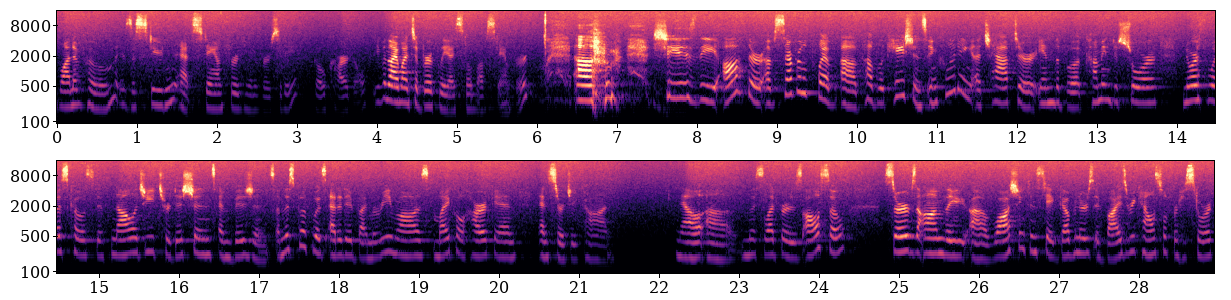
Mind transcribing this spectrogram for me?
one of whom is a student at Stanford University. Go Cardinals. Even though I went to Berkeley, I still love Stanford. Um, she is the author of several uh, publications, including a chapter in the book Coming to Shore Northwest Coast Ethnology, Traditions, and Visions. And this book was edited by Marie Mauzé, Michael Harkin, and Sergei Kan. Now, uh, Ms. Ledford is also serves on the uh, Washington State Governor's Advisory Council for Historic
